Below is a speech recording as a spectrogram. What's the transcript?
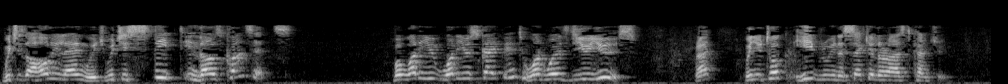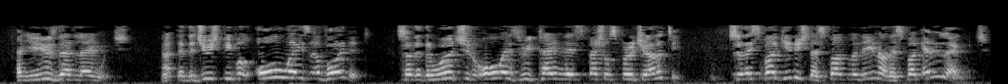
which is a holy language which is steeped in those concepts. But what do you what do you escape into? What words do you use? Right? When you talk Hebrew in a secularized country and you use that language, right, that the Jewish people always avoid it, so that the word should always retain their special spirituality. So they spoke Yiddish, they spoke Ladino, they spoke any language.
